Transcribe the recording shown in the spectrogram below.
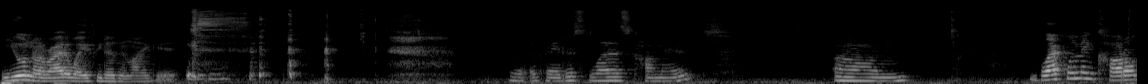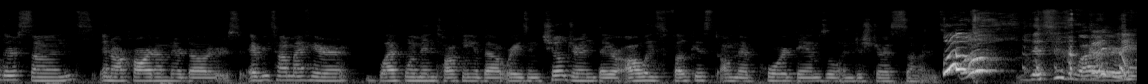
You'll know right away if he doesn't like it. Okay, this last comment. Um, black women coddle their sons and are hard on their daughters. Every time I hear black women talking about raising children, they are always focused on their poor damsel in distress sons. this is why there,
